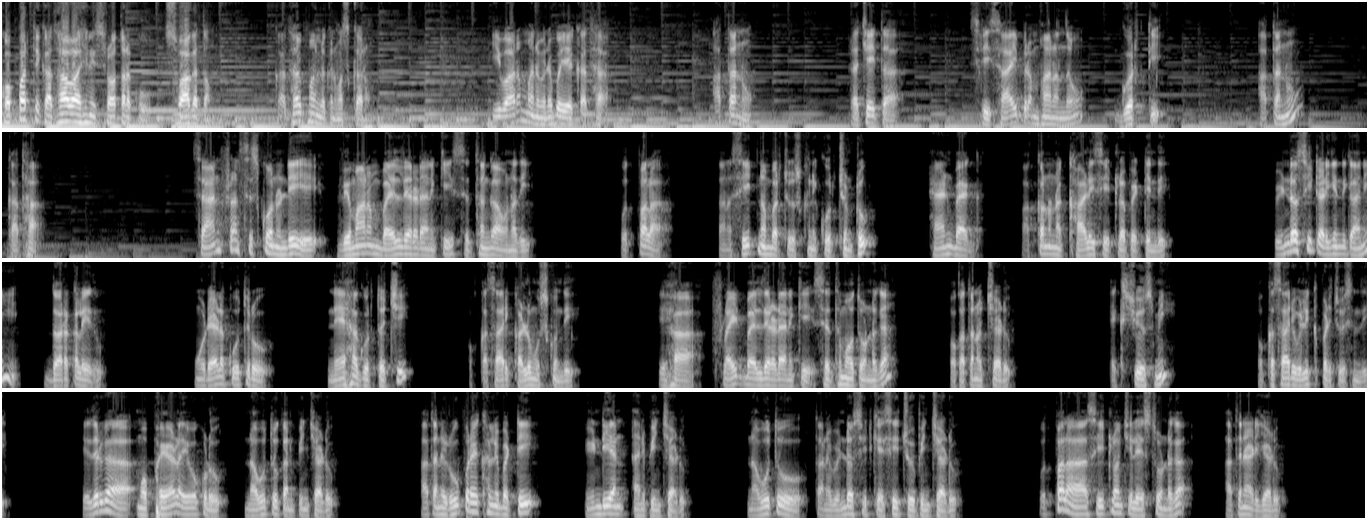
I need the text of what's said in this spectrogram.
కొప్పర్తి కథావాహిని శ్రోతలకు స్వాగతం. కథాభిమానులకు నమస్కారం. ఈ వారం మనం వినబోయే కథ అతను రచయిత శ్రీ సాయి బ్రహ్మానందం గొర్తి. అతను కథ. శాన్ ఫ్రాన్సిస్కో నుండి విమానం బయలుదేరడానికి సిద్ధంగా ఉన్నది. ఉత్పల తన సీట్ నంబర్ చూసుకుని కూర్చుంటూ హ్యాండ్ బ్యాగ్ పక్కనున్న ఖాళీ సీట్లో పెట్టింది. విండో సీట్ అడిగింది కానీ దొరకలేదు. మూడేళ్ళ కూతురు నేహ గుర్తొచ్చి ఒక్కసారి కళ్ళు మూసుకుంది. ఇహ ఫ్లైట్ బయలుదేరడానికి సిద్ధమవుతుండగా ఒకతనొచ్చాడు. Excuse me? ఒక్కసారి ఉలిక్కిపడి చూసింది. ఎదురుగా ముప్పై ఏళ్ళ యువకుడు నవ్వుతూ కనిపించాడు. అతని రూపురేఖల్ని బట్టి ఇండియన్ అనిపించాడు. నవ్వుతూ తన విండో సీట్ కేసి చూపించాడు. ఉత్పల సీట్లోంచి లేస్తుండగా అతనే అడిగాడు.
